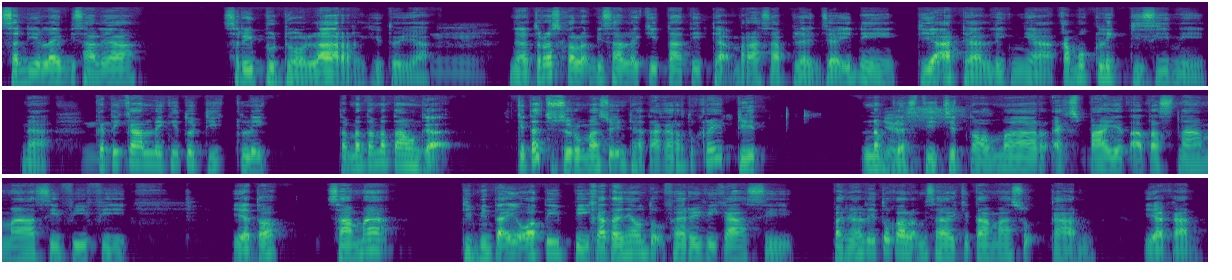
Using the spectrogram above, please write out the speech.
senilai misalnya seribu dolar gitu ya. Hmm. Nah terus kalau misalnya kita tidak merasa belanja ini, dia ada linknya. Kamu klik di sini. Nah Hmm. ketika link itu diklik, teman-teman tahu nggak? Kita justru masukin data kartu kredit. 16 Yes. digit nomor, expired atas nama, CVV. Ya toh, sama dimintai OTP katanya untuk verifikasi. Padahal itu kalau misalnya kita masukkan, ya kan,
